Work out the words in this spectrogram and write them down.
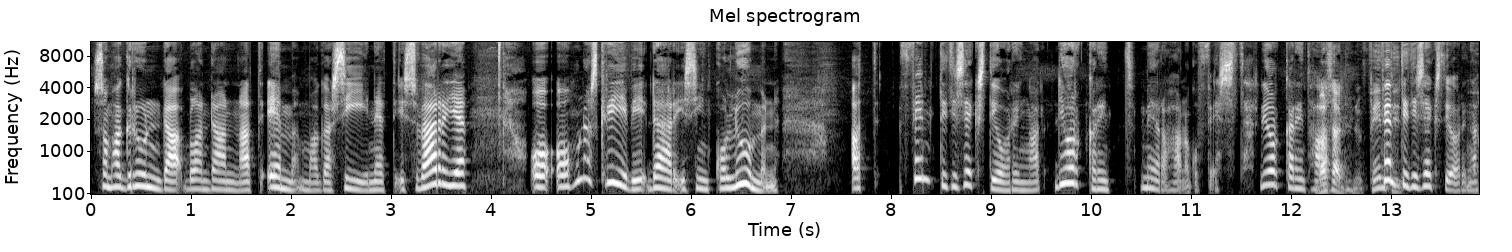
som har grundat bland annat M-magasinet i Sverige. Och, och hon har skrivit där i sin kolumn att 50 till 60-åringar, de orkar inte mera ha något fester. De orkar inte ha... Vad sa du nu? 50? 50 till 60-åringar.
